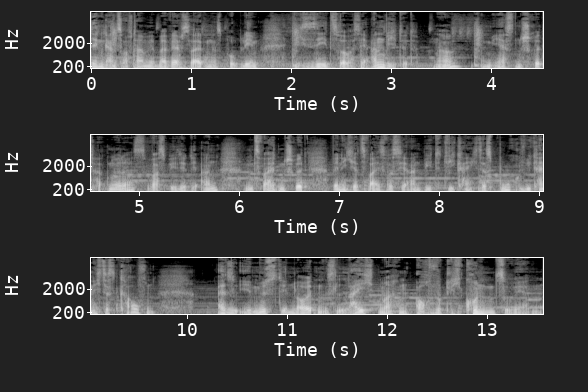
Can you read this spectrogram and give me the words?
Denn ganz oft haben wir bei Webseiten das Problem, ich sehe zwar, was ihr anbietet. Ne? Im ersten Schritt hatten wir das, was bietet ihr an? Im zweiten Schritt, wenn ich jetzt weiß, was ihr anbietet, wie kann ich das buchen? Wie kann ich das kaufen? Also ihr müsst den Leuten es leicht machen, auch wirklich Kunden zu werden.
